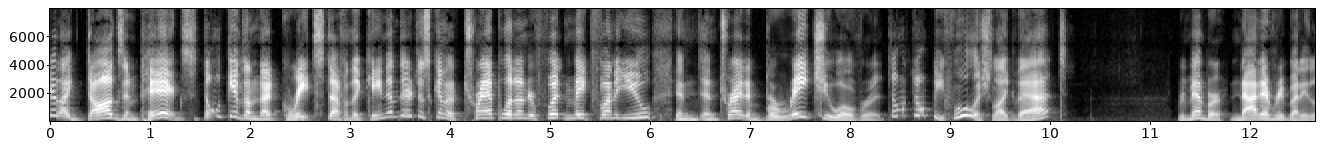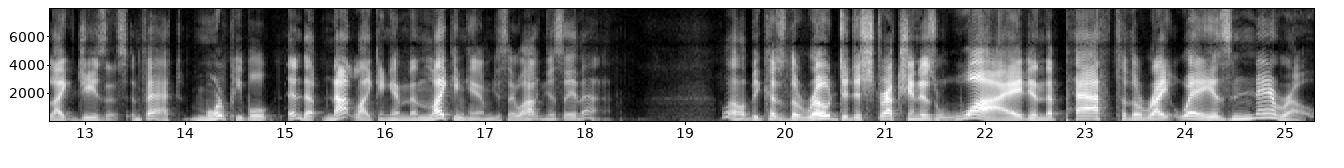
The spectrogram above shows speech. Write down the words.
they're like dogs and pigs. Don't give them that great stuff of the kingdom. They're just going to trample it underfoot and make fun of you and, and try to berate you over it. Don't, don't be foolish like that. Remember, not everybody liked Jesus. In fact, more people end up not liking him than liking him. You say, well, how can you say that? Well, because the road to destruction is wide and the path to the right way is narrow.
